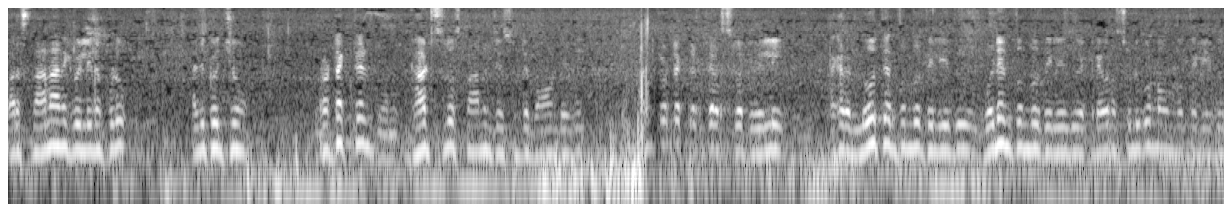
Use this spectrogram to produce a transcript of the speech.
వారు స్నానానికి వెళ్ళినప్పుడు అది కొంచెం ప్రొటెక్టెడ్ ఘాట్స్లో స్నానం చేస్తుంటే బాగుండేది. అన్ప్రొటెక్టెడ్ ఘాట్స్లోకి వెళ్ళి అక్కడ లోతు ఎంత ఉందో తెలియదు ఒడి ఎంత ఉందో తెలియదు ఎక్కడ ఏమైనా సుడిగుండం ఉందో తెలియదు.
